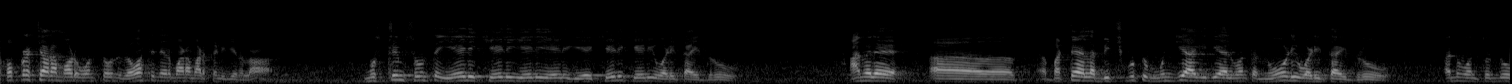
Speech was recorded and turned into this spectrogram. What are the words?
ಅಪಪ್ರಚಾರ ಮಾಡುವಂಥ ಒಂದು ವ್ಯವಸ್ಥೆ ನಿರ್ಮಾಣ ಮಾಡ್ಕೊಂಡಿದ್ದೀರಲ್ಲ, ಮುಸ್ಲಿಮ್ಸು ಅಂತ ಹೇಳಿ ಕೇಳಿ ಹೇಳಿ ಹೇಳಿ ಕೇಳಿ ಕೇಳಿ ಹೊಡಿತಾ ಇದ್ದರು ಆಮೇಲೆ ಬಟ್ಟೆ ಎಲ್ಲ ಬಿಚ್ಚಿಬಿಟ್ಟು ಮುಂಜಿ ಆಗಿದೆಯಾ ಅಲ್ವ ಅಂತ ನೋಡಿ ಹೊಡಿತಾ ಇದ್ದರು ಅನ್ನುವಂಥದ್ದು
